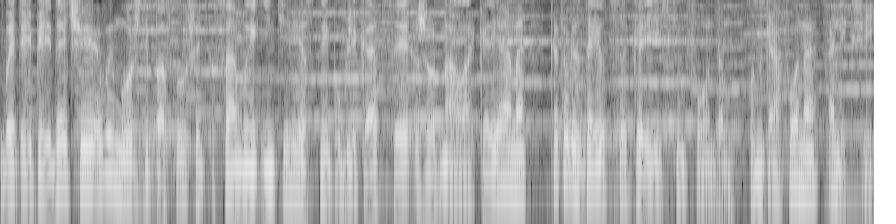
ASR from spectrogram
В этой передаче вы можете послушать самые интересные публикации журнала Кориана, который сдается Корейским фондом. У микрофона Алексей.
